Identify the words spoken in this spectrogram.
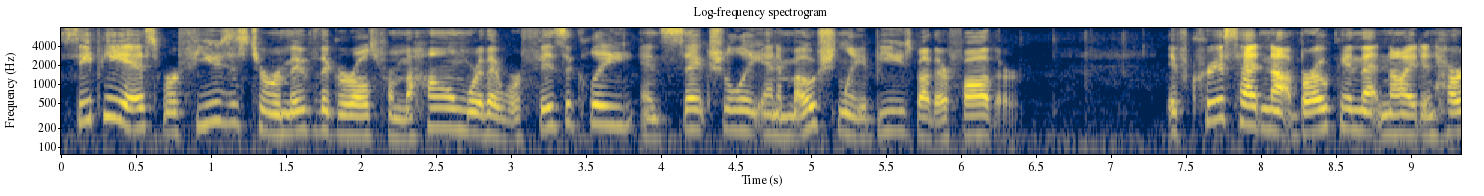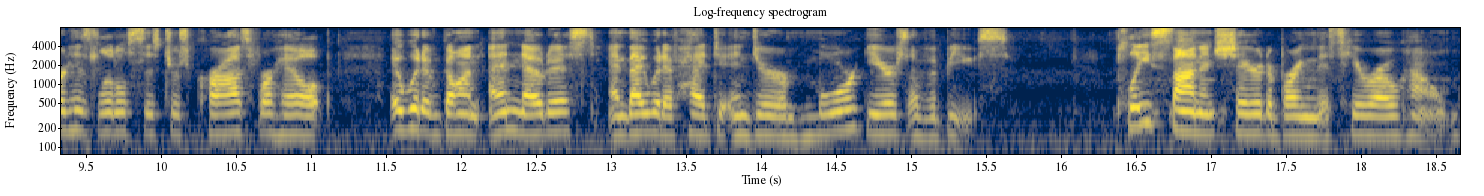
CPS refuses to remove the girls from the home where they were physically and sexually and emotionally abused by their father. If Chris had not broken that night and heard his little sister's cries for help, it would have gone unnoticed and they would have had to endure more years of abuse. Please sign and share to bring this hero home.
